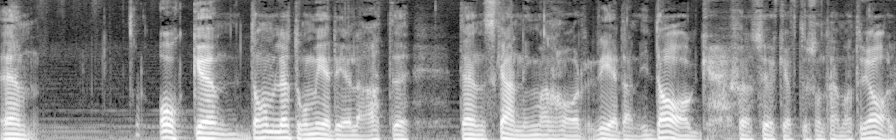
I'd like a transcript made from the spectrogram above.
Eh, och eh, de lät då meddela att eh, den skanning man har redan idag för att söka efter sånt här material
